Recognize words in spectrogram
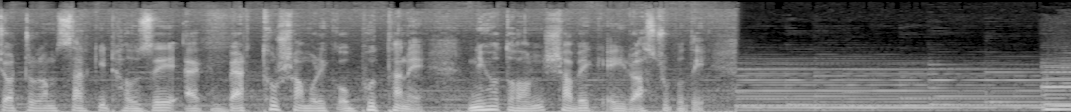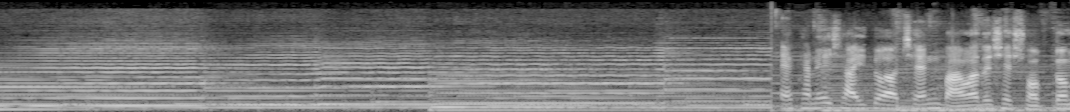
চট্টগ্রাম সার্কিট হাউসে এক ব্যর্থ সামরিক অভ্যুত্থানে নিহত হন সাবেক এই রাষ্ট্রপতি। এখানেই শায়িত আছেন বাংলাদেশের সপ্তম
